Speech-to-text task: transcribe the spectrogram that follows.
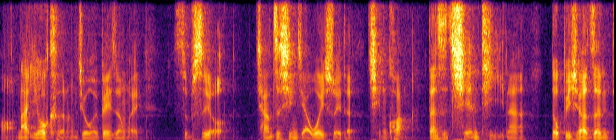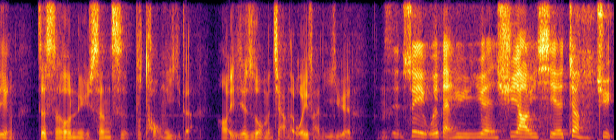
哦，那有可能就会被认为是不是有强制性交未遂的情况，但是前提呢，都必须要认定这时候女生是不同意的，哦，也就是我们讲的违反意愿。是，所以违反意愿需要一些证据，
